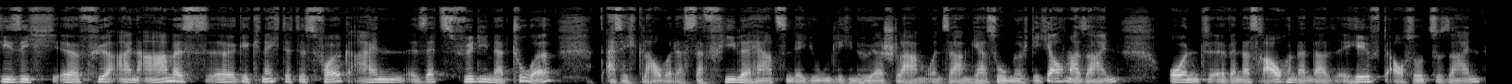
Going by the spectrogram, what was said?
die sich äh, für ein armes, äh, geknechtetes Volk einsetzt, für die Natur. Also ich glaube, dass da viele Herzen der Jugendlichen höher schlagen und sagen, ja, so möchte ich auch mal sein. Und äh, wenn das Rauchen dann da hilft, auch so zu sein,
